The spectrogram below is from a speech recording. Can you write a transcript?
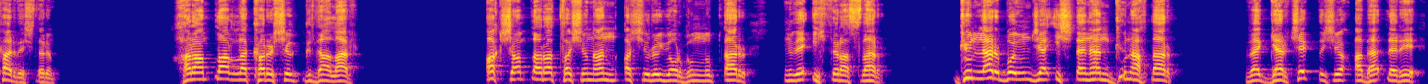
Kardeşlerim, haramlarla karışık gıdalar, akşamlara taşınan aşırı yorgunluklar ve ihtiraslar, günler boyunca işlenen günahlar ve gerçek dışı haberleri,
